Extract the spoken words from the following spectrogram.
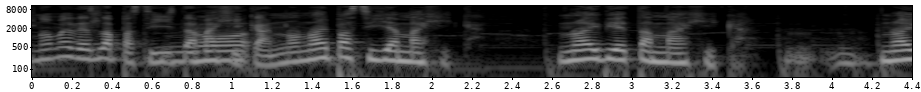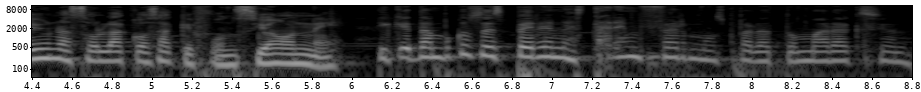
No me des la pastillita No. mágica. No, no hay pastilla mágica. No hay dieta mágica. No hay una sola cosa que funcione. Y que tampoco se esperen a estar enfermos para tomar acción.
